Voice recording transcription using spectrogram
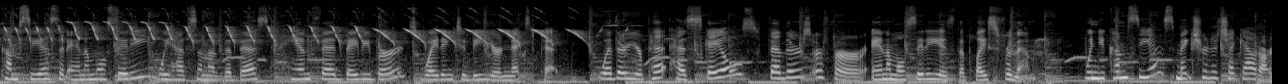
come see us at Animal City. We have some of the best hand fed baby birds waiting to be your next pet. Whether your pet has scales, feathers, or fur, Animal City is the place for them. When you come see us, make sure to check out our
